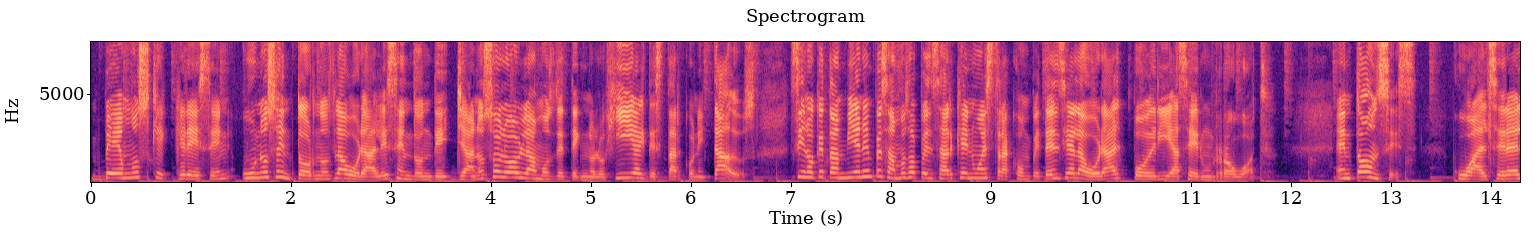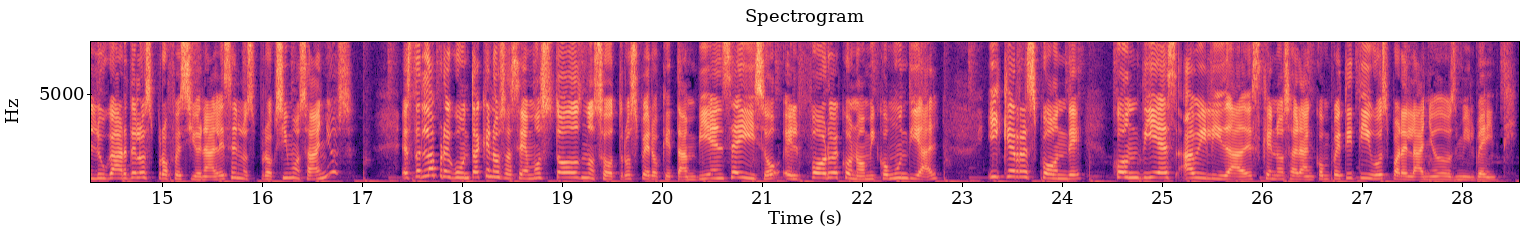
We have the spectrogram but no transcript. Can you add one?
vemos que crecen unos entornos laborales en donde ya no solo hablamos de tecnología y de estar conectados, sino que también empezamos a pensar que nuestra competencia laboral podría ser un robot. Entonces, ¿cuál será el lugar de los profesionales en los próximos años? Esta es la pregunta que nos hacemos todos nosotros, pero que también se hizo el Foro Económico Mundial y que responde con 10 habilidades que nos harán competitivos para el año 2020.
